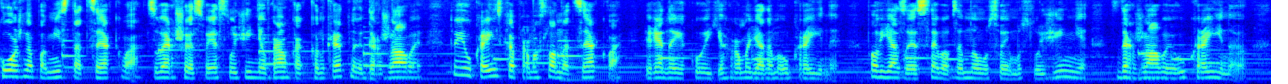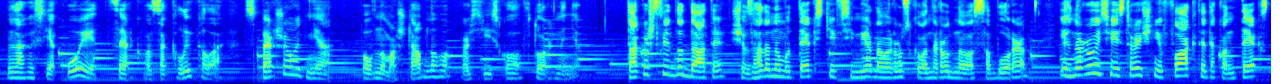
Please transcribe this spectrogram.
кожна помісна церква звершує своє служіння в рамках конкретної держави, то і Українська православна церква, віряни якої є громадянами України, пов'язує себе в земному своєму служінні з державою Україною, на захист якої церква закликала з першого дня повномасштабного російського вторгнення. Також слід додати, що в згаданому тексті Всемірного Руського Народного Собора ігноруються історичні факти та контекст,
